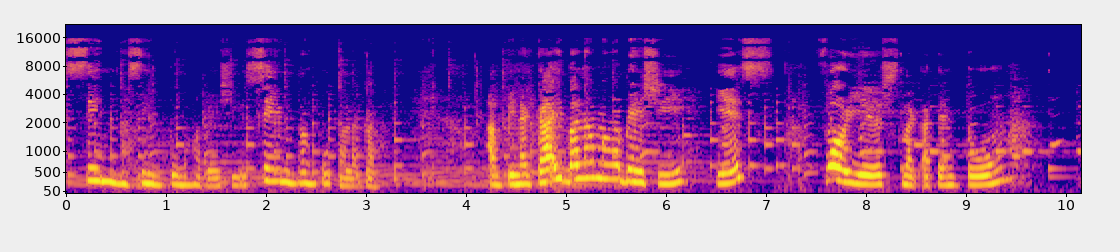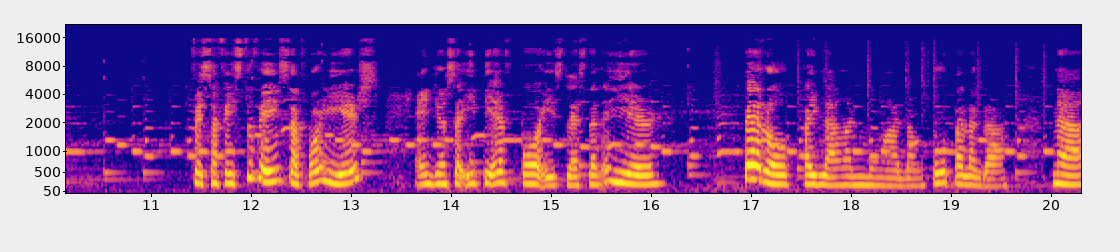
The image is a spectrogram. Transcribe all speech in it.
Same na same po mga beshi. Same lang po talaga. Ang pinagkaiba lang mga beshi is 4 years nag-attend tong sa face-to-face -face, sa 4 years And yung sa ETF po is less than a year. Pero, kailangan mo nga lang po talaga na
